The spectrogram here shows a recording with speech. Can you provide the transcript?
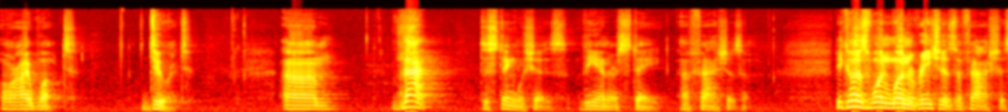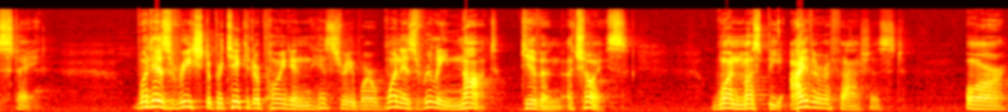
or I won't do it. Um, that distinguishes the inner state of fascism. Because when one reaches a fascist state, one has reached a particular point in history where one is really not given a choice. One must be either a fascist or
